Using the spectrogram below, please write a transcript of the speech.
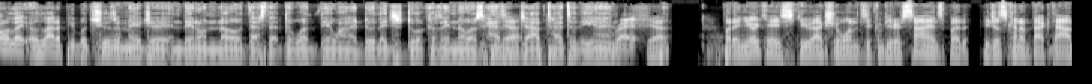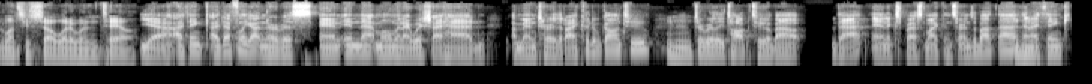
Or like a lot of people choose a major and they don't know that's that the what they want to do. They just do it because they know it has Yeah. a job tied to the end. Right. Yeah. But in your case, you actually wanted to do computer science, but you just kind of backed out once you saw what it would entail. Yeah, I think I definitely got nervous. And in that moment, I wish I had a mentor that I could have gone to Mhm. to really talk to about that and express my concerns about that. Mhm. And I think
